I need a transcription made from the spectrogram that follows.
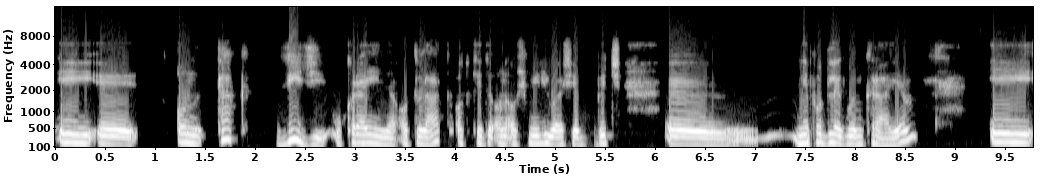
I y, on tak widzi Ukrainę od lat, od kiedy ona ośmieliła się być y, niepodległym krajem. I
